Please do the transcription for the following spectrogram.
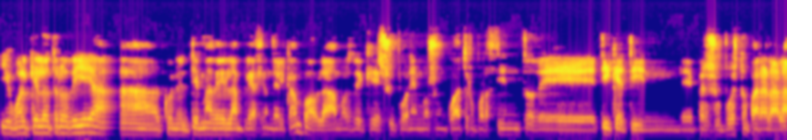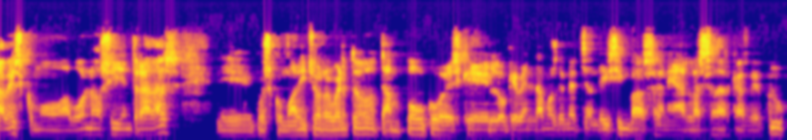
igual que el otro día con el tema de la ampliación del campo, hablábamos de que suponemos un 4% de ticketing de presupuesto para el Alavés como abonos y entradas, eh, pues como ha dicho Roberto, tampoco es que lo que vendamos de merchandising va a sanear las arcas del club.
